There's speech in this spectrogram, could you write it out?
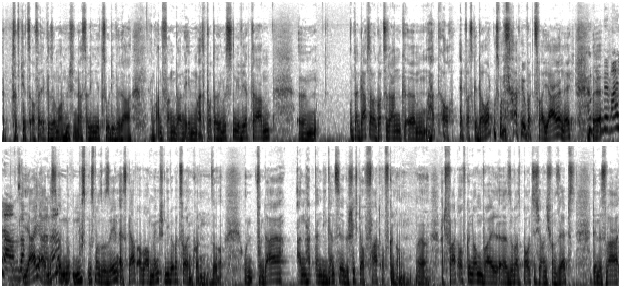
das trifft jetzt auf Elke Sommer und mich in erster Linie zu, die wir da am Anfang dann eben als Protagonisten gewirkt haben. Ähm, und dann gab es aber Gott sei Dank, ähm, hat auch etwas gedauert, muss man sagen, über zwei Jahre. Nicht? Gut, den wir Weile haben, sagt Ja, ja, das ne? muss, muss man so sehen. Es gab aber auch Menschen, die wir überzeugen konnten. So. Und von daher an hat dann die ganze Geschichte auch Fahrt aufgenommen. Ja, hat Fahrt aufgenommen, weil äh, sowas baut sich ja auch nicht von selbst. Denn es war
